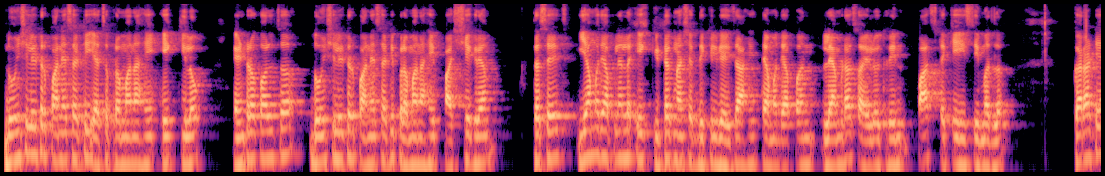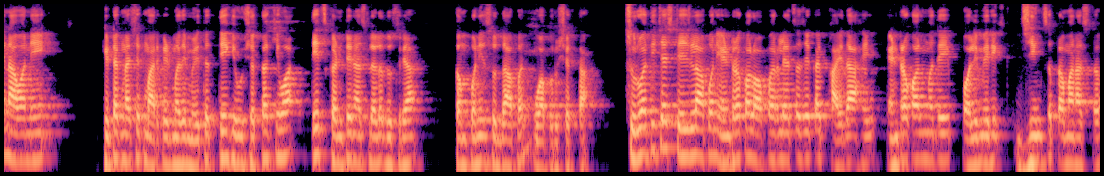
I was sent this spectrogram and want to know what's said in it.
दोनशे लिटर पाण्यासाठी याचं प्रमाण आहे एक किलो. एन्ट्रॉकॉलचं दोनशे लिटर पाण्यासाठी प्रमाण आहे पाचशे ग्रॅम. तसेच यामध्ये आपल्याला एक कीटकनाशक देखील घ्यायचं आहे. त्यामध्ये आपण लॅमडा सायलोथ्रीन पाच टक्के ई मधलं कराटे नावाने कीटकनाशक मार्केटमध्ये मिळतं. ते घेऊ शकता किंवा तेच कंटेन असलेलं दुसऱ्या कंपनीत सुद्धा आपण वापरू शकता. सुरुवातीच्या स्टेजला आपण एन्ट्रॉकॉल वापरल्याचा जे काही फायदा आहे एन्ट्रॉकॉलमध्ये पॉलिमेरिक झिंकचं प्रमाण असतं.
